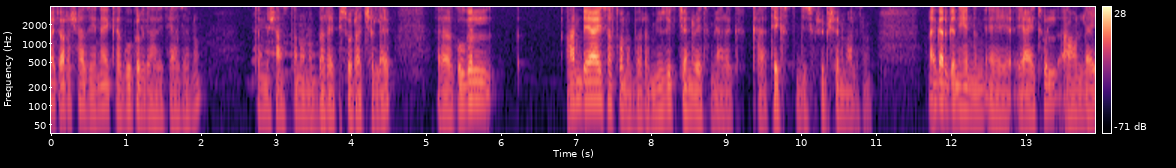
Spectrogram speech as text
መጨረሻ ዜና ከጉግል ጋር የተያዘ ነው። ትንሽ አንስተነው ነበረ episode ኣችን ላይም። ጉግል አንድ AI ሰርቶ ነበረ music generate የሚያደርግ ከ text description ማለት ነው። ነገር ግን ይህንን AI tool አሁን ላይ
